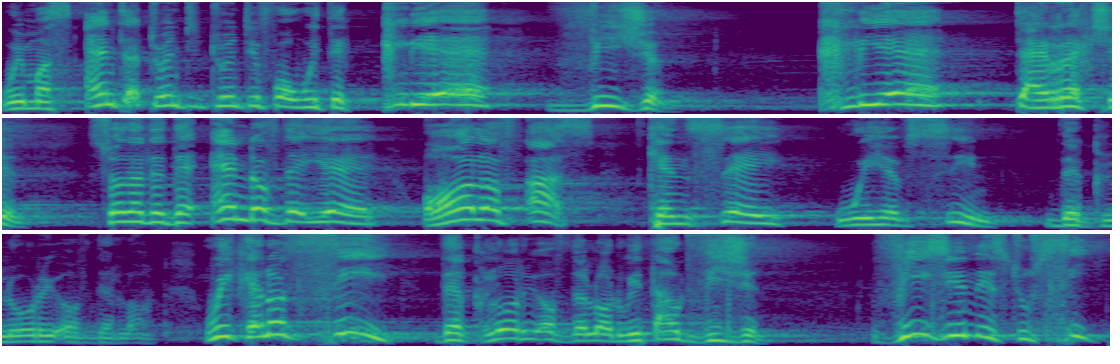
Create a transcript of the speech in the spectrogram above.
we must enter 2024 with a clear vision clear direction so that at the end of the year, all of us can say, We have seen the glory of the Lord. We cannot see the glory of the Lord without vision. Vision is to see.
